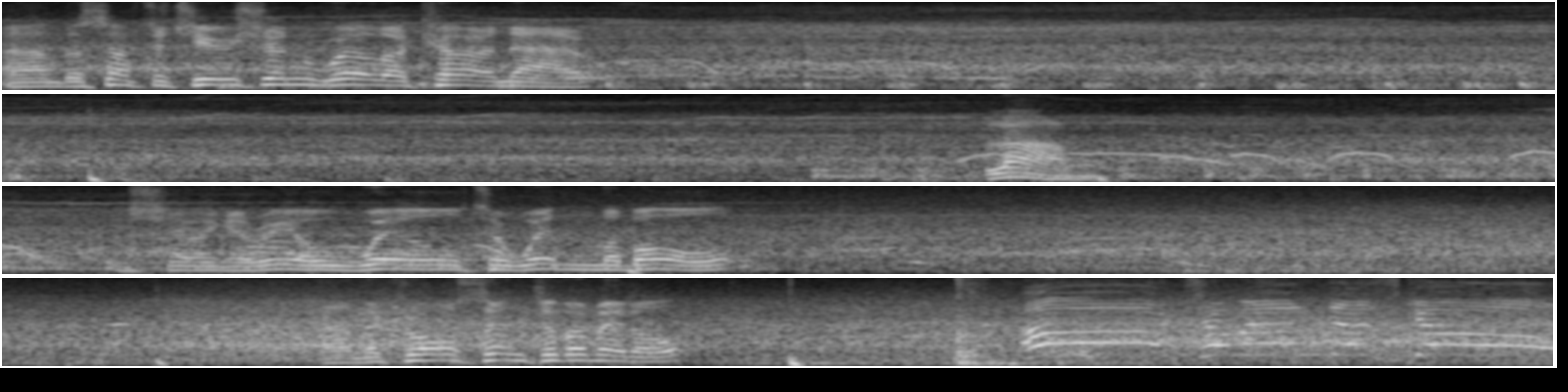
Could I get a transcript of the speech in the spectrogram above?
And the substitution will occur now. Lahm. He's showing a real will to win the ball. And the cross into the middle. Oh, tremendous goal!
